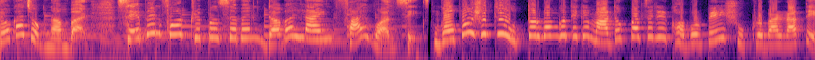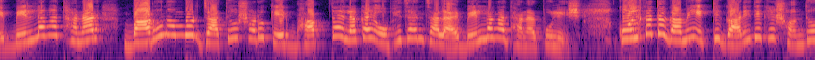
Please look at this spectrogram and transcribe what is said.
যোগাযোগ number seven four triple seven double nine five one six গোপন সূত্রে উত্তরবঙ্গ থেকে মাদক পাচারের খবর পেয়ে শুক্রবার রাতে বেলডাঙ্গা থানার বারো নম্বর জাতীয় সড়কের ভাপ্তা এলাকায় অভিযান চালায় বেলডাঙ্গা থানার পুলিশ। কলকাতা কলকাতাগামী একটি গাড়ি দেখে সন্দেহ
